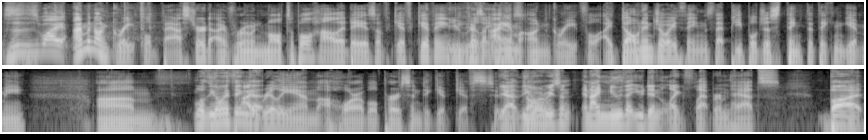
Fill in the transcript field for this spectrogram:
This is why I'm an ungrateful bastard. I've ruined multiple holidays of gift giving You because really I am has. ungrateful. I don't enjoy things that people just think that they can get me. Um, Well, the only thing I that really am a horrible person to give gifts to. yeah, the Don't- only reason, and I knew that you didn't like flat brimmed hats, but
